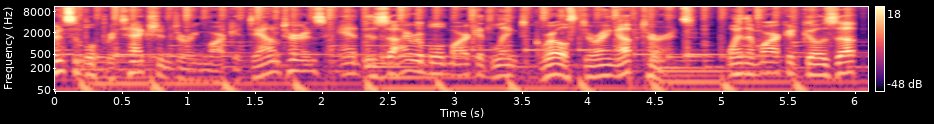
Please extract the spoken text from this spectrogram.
principal protection during market downturns and desirable market linked growth during upturns. When the market goes up,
